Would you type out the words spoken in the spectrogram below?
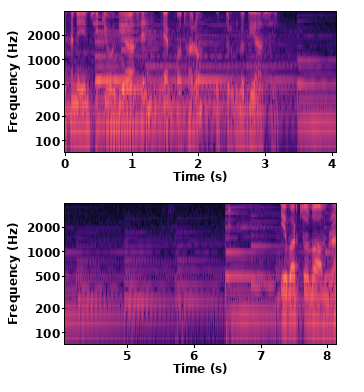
এখানে এমসিকিউ দেওয়া আছে এক কথারও উত্তরগুলো দেওয়া আছে। এবার চলো আমরা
